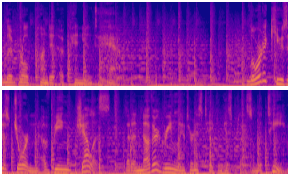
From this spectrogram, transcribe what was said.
liberal pundit opinion to have. Lord accuses Jordan of being jealous that another Green Lantern is taking his place on the team,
